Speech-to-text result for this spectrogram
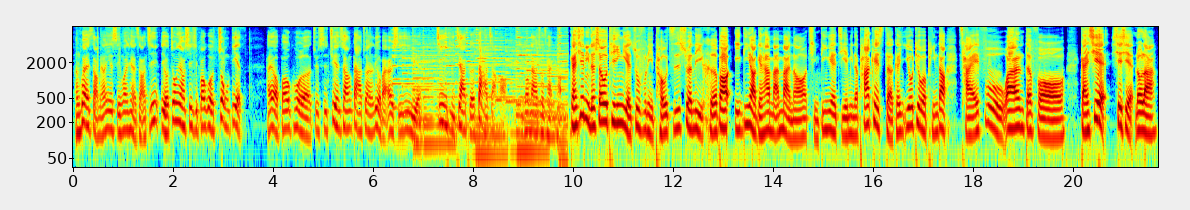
很快扫描，因为时间关系很少，其实有重要信息，包括重电。还有包括了，就是券商大赚六百二十一亿元，记忆体价格大涨哦，提供大家做参考。感谢你的收听，也祝福你投资顺利，荷包一定要给它满满哦。请订阅杰明的 Podcast 跟 YouTube 频道财富 Wonderful，感谢谢谢 Lola。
